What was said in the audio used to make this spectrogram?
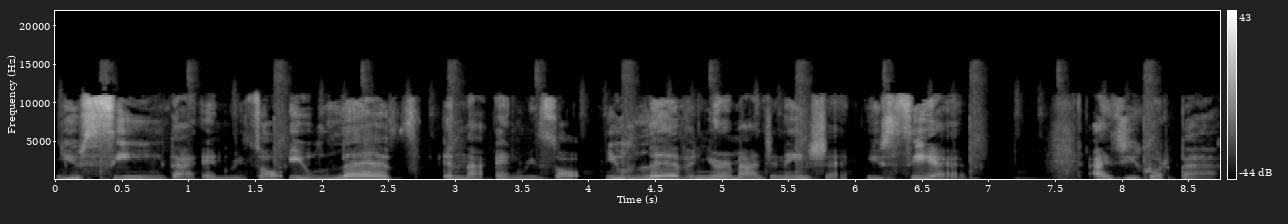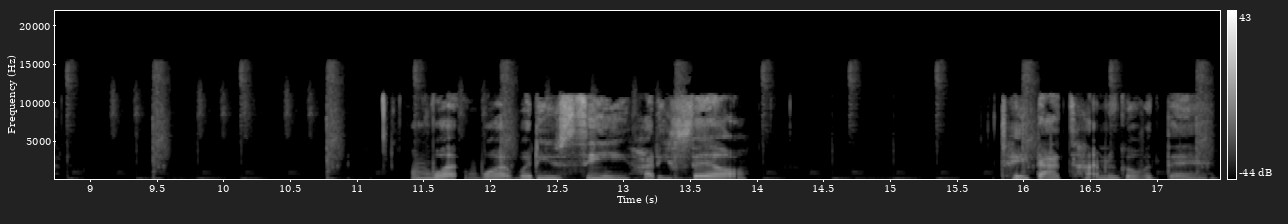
you see that end result. You live in that end result. You live in your imagination. You see it as you go to bed. What what what do you see? How do you feel? Take that time to go within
